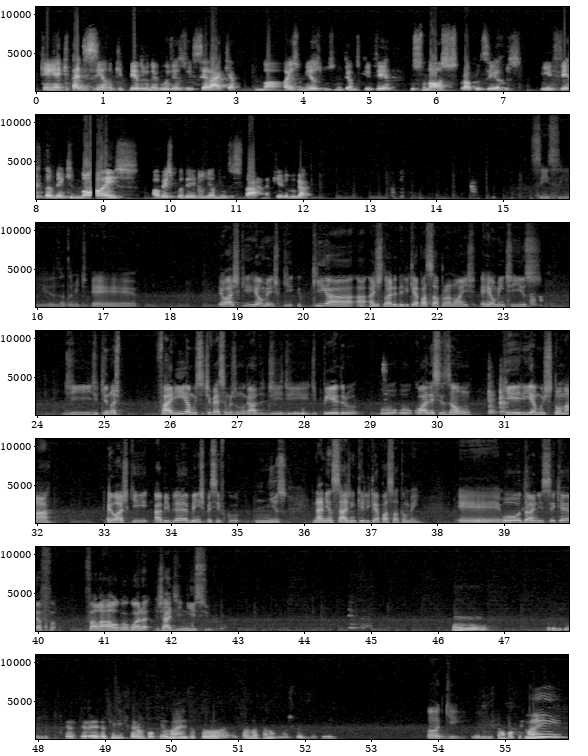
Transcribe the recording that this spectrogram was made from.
Quem é que está dizendo que Pedro negou Jesus? Será que a, nós mesmos não temos que ver os nossos próprios erros e ver também que nós talvez poderíamos estar naquele lugar? Sim, sim, exatamente. É... Eu acho que realmente que, que a, a, a história dele quer passar para nós é realmente isso. De, de que nós faríamos se estivéssemos no lugar de, de, de Pedro, o, o, qual a decisão que iríamos tomar. Eu acho que a Bíblia é bem específico nisso, na mensagem que ele quer passar também. É, ô Dani, você quer falar algo agora já de início? É, eu, eu, eu, queria esperar um pouquinho mais. Eu tô, eu tô anotando algumas coisas aqui. Ok. Eu queria esperar um pouquinho mais.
